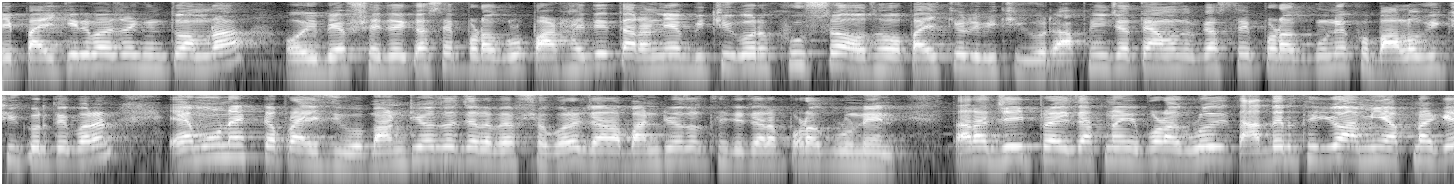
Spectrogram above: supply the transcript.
এই পাইকারি বাজারে কিন্তু আমরা ওই ব্যবসায়ীদের কাছে প্রোডাক্টগুলো পাঠাই দিই, তারা নিয়ে বিক্রি করে খুচরা অথবা পাইকারি বিক্রি করে। আপনি যাতে আমাদের কাছ থেকে প্রোডাক্টগুলো নিয়ে খুব ভালো বিক্রি করতে পারেন, এমন একটা প্রাইস দিব। বান্টি বাজার যারা ব্যবসা করে, যারা বান্টি বাজার থেকে যারা প্রোডাক্টগুলো নেন, তারা যেই প্রাইস আপনাকে প্রোডাক্টগুলো তাদের থেকেও আমি আপনাকে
